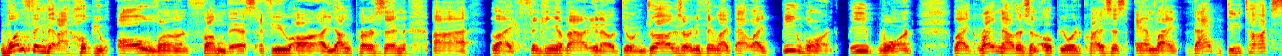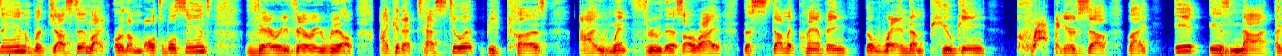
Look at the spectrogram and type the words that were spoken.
one thing that I hope you all learn from this, if you are a young person, uh, like thinking about, you know, doing drugs or anything like that, like be warned, be warned. Like right now there's an opioid crisis and like that detox scene with Justin, like, or the multiple scenes, very, very real. I can attest to it because I went through this, all right? The stomach cramping, the random puking, crapping yourself, like it is not a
